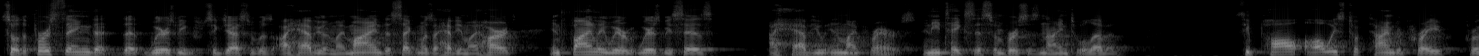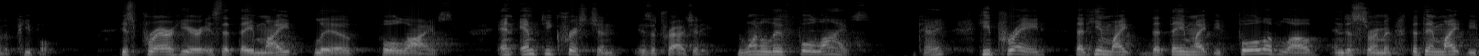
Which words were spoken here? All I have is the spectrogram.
So the first thing that, that Wiersbe suggested was, I have you in my mind. The second was, I have you in my heart. And finally, Wiersbe says, I have you in my prayers. And he takes this from verses 9 to 11. See, Paul always took time to pray for the people. His prayer here is that they might live full lives. An empty Christian is a tragedy. You want to live full lives. Okay? He prayed that he might, that they might be full of love and discernment, that they might be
